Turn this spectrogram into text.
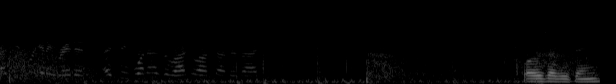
I think we're getting raided. I think one has a rocket launcher on their back. Close everything.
